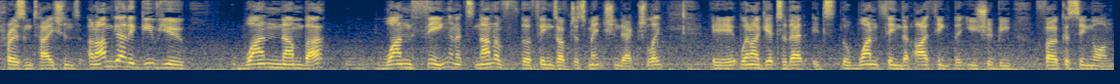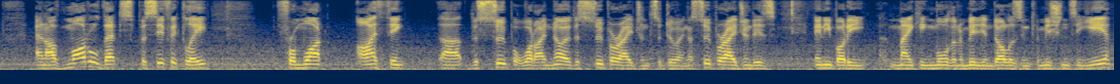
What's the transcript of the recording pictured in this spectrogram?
presentations? And I'm going to give you one number, one thing, and it's none of the things I've just mentioned actually. Uh, when I get to that, it's the one thing that I think that you should be focusing on. And I've modeled that specifically from what I think uh, the super, what I know the super agents are doing. A super agent is anybody making more than a million dollars in commissions a year.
